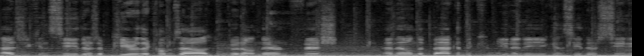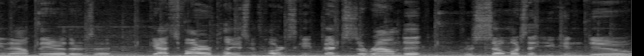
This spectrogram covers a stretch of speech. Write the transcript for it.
as you can see, there's a pier that comes out. You can go down there and fish. And then on the back of the community, you can see there's seating out there. There's a gas fireplace with hardscape benches around it. There's so much that you can do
